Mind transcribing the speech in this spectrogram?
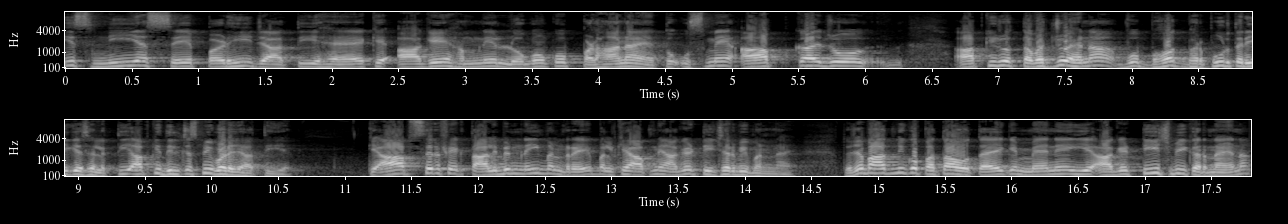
اس نیت سے پڑھی جاتی ہے کہ آگے ہم نے لوگوں کو پڑھانا ہے، تو اس میں آپ کا جو، آپ کی جو توجہ ہے نا، وہ بہت بھرپور طریقے سے لگتی ہے۔ آپ کی دلچسپی بڑھ جاتی ہے کہ آپ صرف ایک طالب علم نہیں بن رہے، بلکہ آپ نے آگے ٹیچر بھی بننا ہے۔ تو جب آدمی کو پتا ہوتا ہے کہ میں نے یہ آگے ٹیچ بھی کرنا ہے نا،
